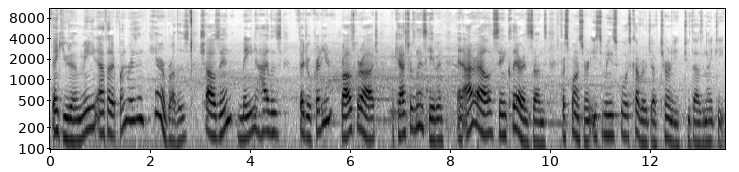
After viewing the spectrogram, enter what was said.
Thank you to Maine Athletic Fundraising, Heron Brothers, Charles Inn, Maine Highlands Federal Credit Union, Rouse Garage, and Castro's Landscaping, and IRL St. Clair and Sons for sponsoring Eastern Maine Sports coverage of Tourney 2019.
